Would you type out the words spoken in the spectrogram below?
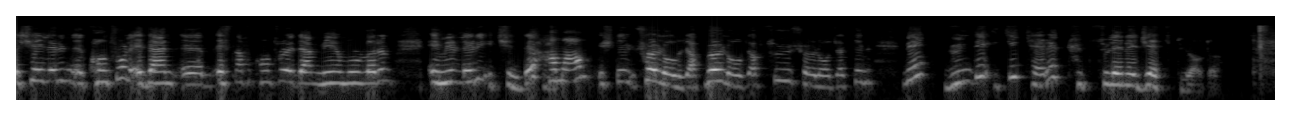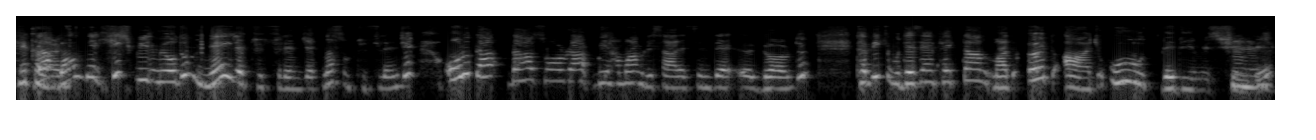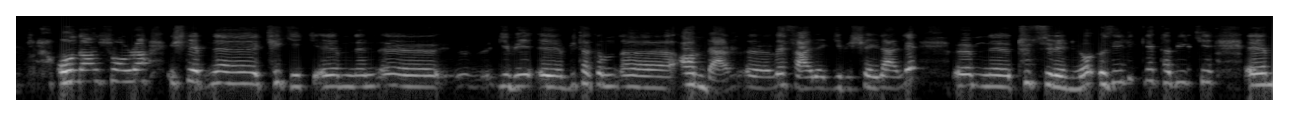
e, şeylerin kontrol eden e, esnafı kontrol eden memurların emirleri içinde hamam işte şöyle olacak, böyle olacak, suyu şöyle olacak ve günde iki kere tütsülenecek diyordu. Ne kadar? Ya ben de hiç bilmiyordum neyle tütsülenecek, nasıl tütsülenecek. Onu da daha sonra bir hamam risalesinde e, gördüm. Tabii ki bu dezenfektan madde, öd ağacı, uğut dediğimiz şimdi. Hı-hı. Ondan sonra işte e, kekik e, e, gibi e, bir takım e, amber e, vesaire gibi şeylerle e, tütsüleniyor. Özellikle tabii ki e,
